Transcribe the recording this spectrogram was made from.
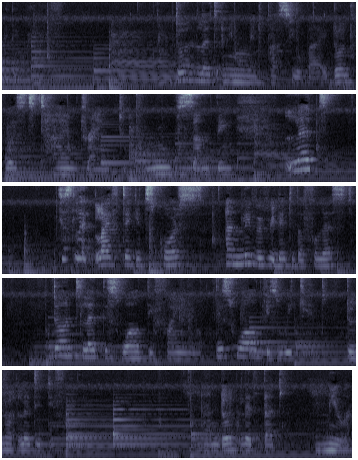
made in my life. Don't let any moment pass you by. Don't waste time trying to prove something. Let just let life take its course and live every day to the fullest don't let this world define you. This world is wicked. Do not let it define you. And don't let that mirror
